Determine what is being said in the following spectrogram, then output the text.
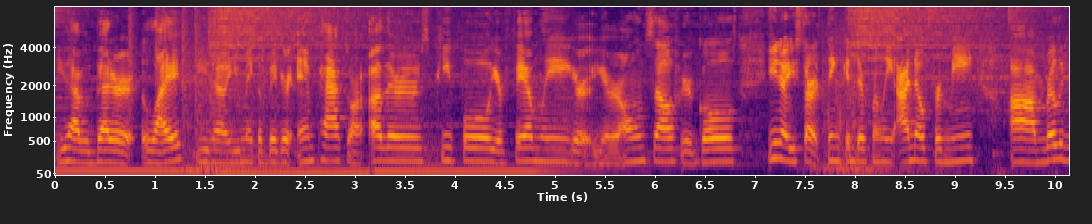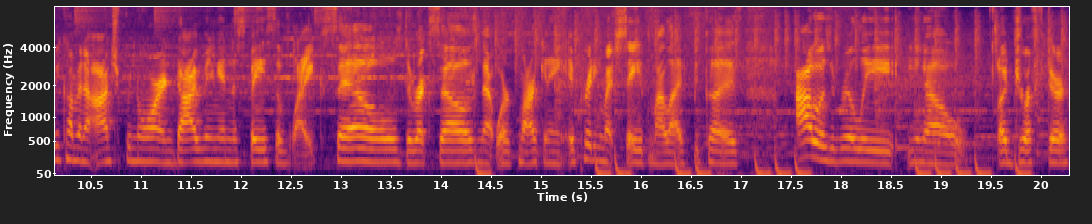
you have a better life, you know, you make a bigger impact on others, people, your family, your, your own self, your goals. You know, you start thinking differently. I know for me, um, really becoming an entrepreneur and diving in the space of like sales, direct sales, network marketing, it pretty much saved my life because I was really, you know, a drifter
